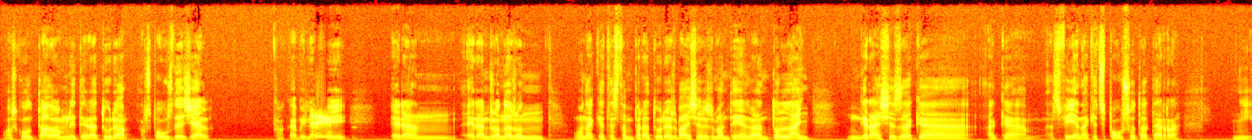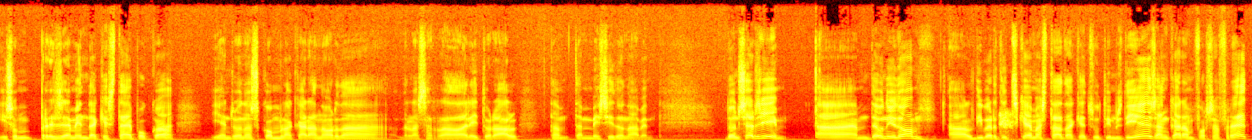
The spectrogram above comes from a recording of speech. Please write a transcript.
o escoltat en literatura, els pous de gel, que al cap i la Sí. eren, eren zones on, on aquestes temperatures baixes es mantenien durant tot l'any gràcies a que, a que es feien aquests pous sota terra. I, i són precisament d'aquesta època i en zones com la cara nord de, de la serrada litoral tam, també s'hi donaven. Doncs Sergi, eh, Déu-n'hi-do el divertits que hem estat aquests últims dies, encara amb força fred,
